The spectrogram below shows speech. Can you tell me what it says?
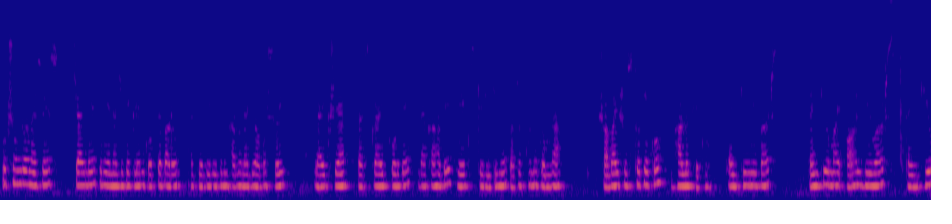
খুব সুন্দর মেসেজ চাইলে তুমি এনার্জিকে ক্লেম করতে পারো। আর যদি রিডিং ভালো লাগে অবশ্যই লাইক শেয়ার সাবস্ক্রাইব করবে। দেখা হবে নেক্সট রিডিংয়ে ততক্ষণে তোমরা সবাই সুস্থ থেকো, ভালো থেকো। Thank you universe thank you my all viewers thank you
